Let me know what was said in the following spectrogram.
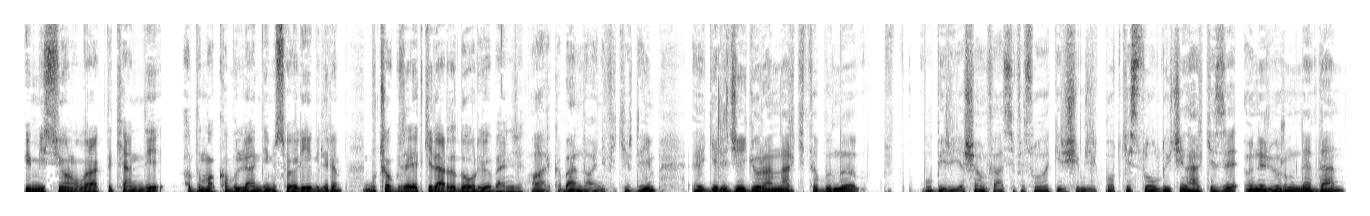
bir misyon olarak da kendi adıma kabullendiğimi söyleyebilirim. Bu çok güzel etkiler de doğuruyor bence. Harika ben de aynı fikirdeyim. Ee, Geleceği Görenler kitabını bu bir yaşam felsefesi olarak girişimcilik podcast'i olduğu için herkese öneriyorum. Neden?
